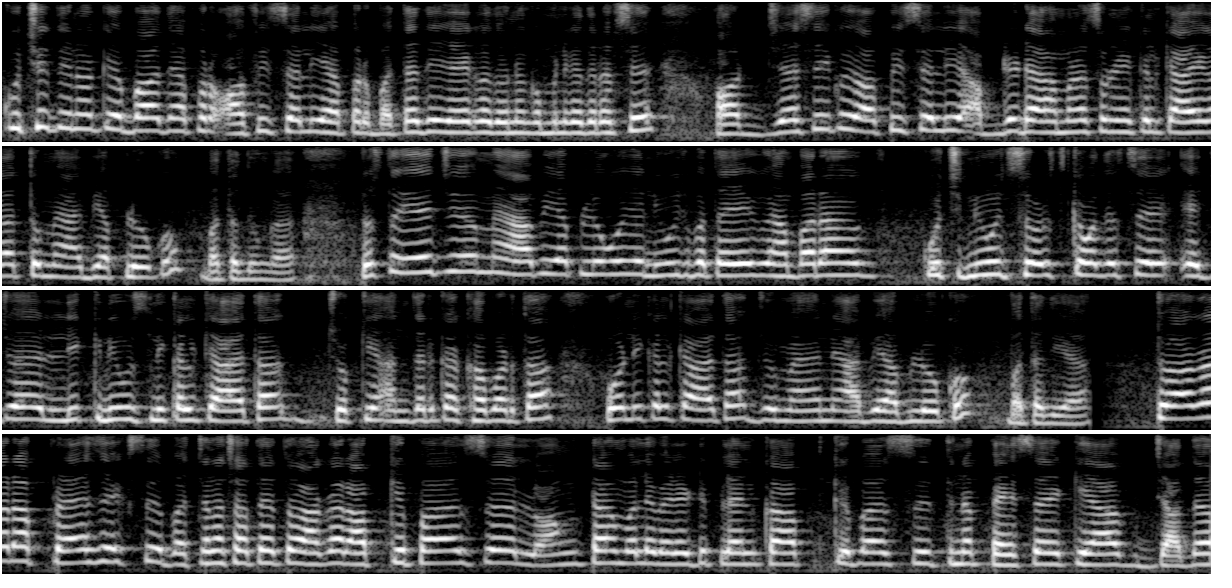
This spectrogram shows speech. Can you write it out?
कुछ ही दिनों के बाद यहाँ पर ऑफिशियली यहाँ पर बता दिया जाएगा दोनों कंपनी की तरफ़ से। और जैसे ही कोई ऑफिशियली अपडेट हमारे सामने निकल के आएगा तो मैं अभी आप लोगों को बता दूँगा। दोस्तों, ये जो मैं अभी आप लोगों को जो न्यूज़ बताइएगा यहाँ पर कुछ न्यूज़ सोर्स की मदद से ये जो है लीक न्यूज़ निकल के आया था, जो कि अंदर का था वो निकल के आया था जो मैंने अभी आप लोगों को बता दिया। तो अगर आप प्राइस एक से बचना चाहते हैं तो अगर आपके पास लॉन्ग टर्म वाले वैलिडिटी प्लान का आपके पास इतना पैसा है कि आप ज़्यादा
